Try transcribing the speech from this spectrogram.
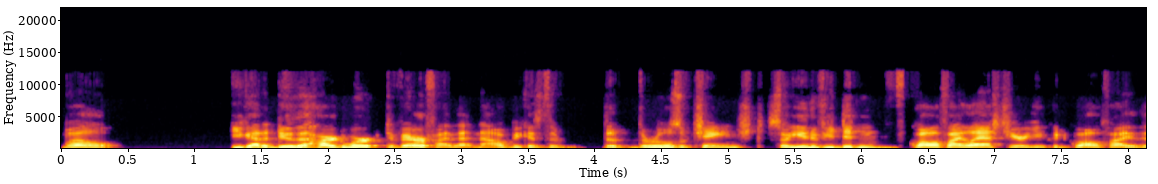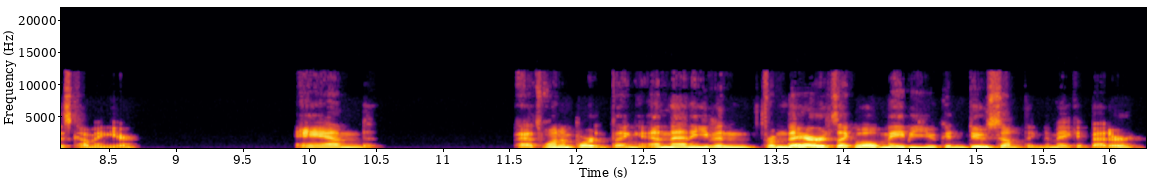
well, you got to do the hard work to verify that now because the, the the rules have changed. So even if you didn't qualify last year, you could qualify this coming year. And that's one important thing. And then even from there, it's like, well, maybe you can do something to make it better.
